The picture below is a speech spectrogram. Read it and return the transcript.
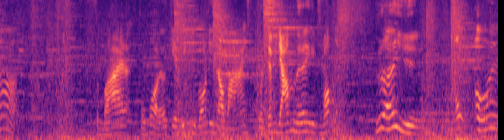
ฮะสบายละผมบอกแล้วเกมนี้บล็อกที่สบายกดย้ำๆเลยบล็อก เฮ้ยโอ้โอ้ย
